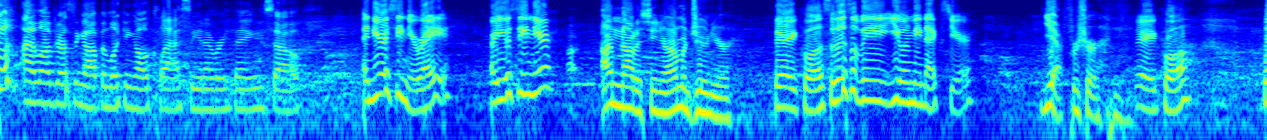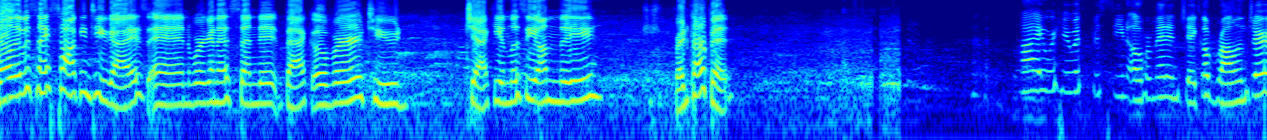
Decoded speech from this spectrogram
I love dressing up and looking all classy and everything. So, and you're a senior, right? Are you a senior? I'm not a senior, I'm a junior. Very cool. So this will be you and me next year. Yeah, for sure. Very cool. Well, it was nice talking to you guys, and we're gonna send it back over to Jackie and Lizzie on the red carpet. Hi, we're here with Christine Overman and Jacob Rollinger.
